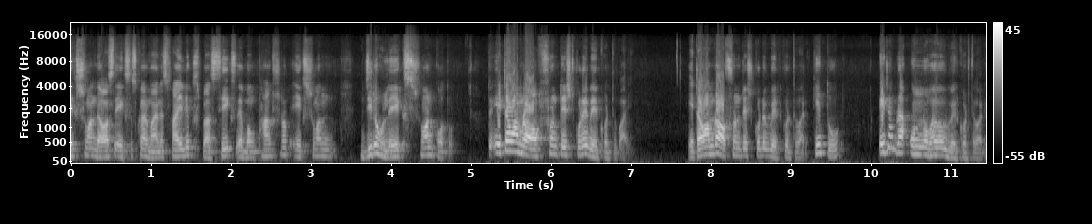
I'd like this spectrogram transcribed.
এক্স সমান দেওয়া আছে x square minus five x plus six এবং ফাংশন অফ এক্স সমান জিরো হলে এক্স সমান কত? তো এটাও আমরা অপশন টেস্ট করে বের করতে পারি। এটাও আমরা অপশন টেস্ট করে বের করতে পারি। কিন্তু এটা আমরা অন্যভাবেও বের করতে পারি।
